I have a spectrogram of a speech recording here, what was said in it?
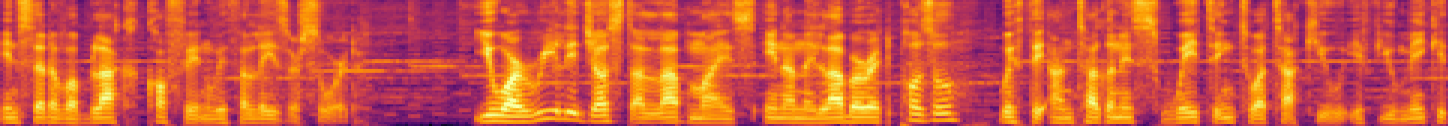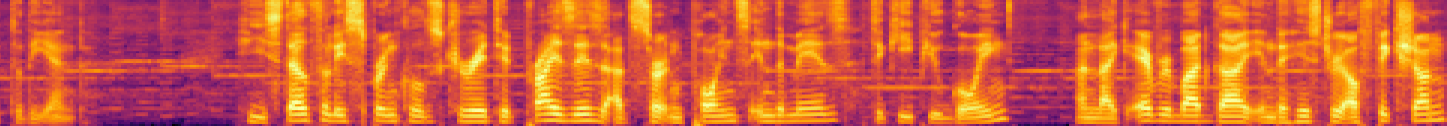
instead of a black coffin with a laser sword. You are really just a lab mice in an elaborate puzzle with the antagonist waiting to attack you if you make it to the end. He stealthily sprinkles curated prizes at certain points in the maze to keep you going, and like every bad guy in the history of fiction,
